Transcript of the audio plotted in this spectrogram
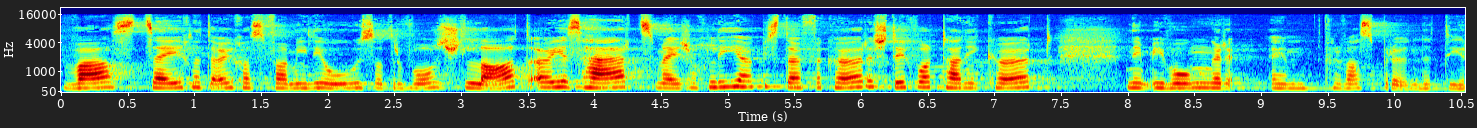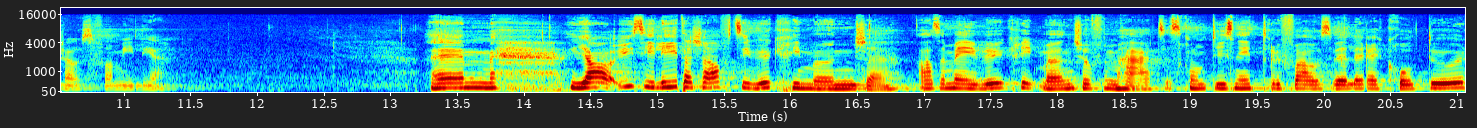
Was zeichnet euch als Familie aus oder wo schlägt euer Herz? Wir haben schon ein bisschen etwas hören. Stichwort habe ich gehört. Nimmt mich Wunder, ähm, für was brennt ihr als Familie? Ähm, ja, unsere Leidenschaft sind wirklich Menschen. Also wir haben wirklich Menschen auf dem Herzen. Es kommt uns nicht darauf an, aus welcher Kultur,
